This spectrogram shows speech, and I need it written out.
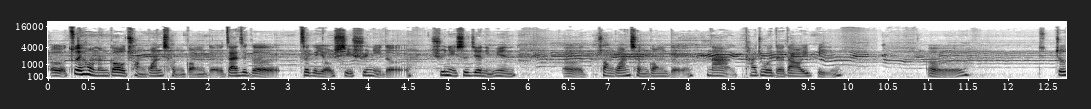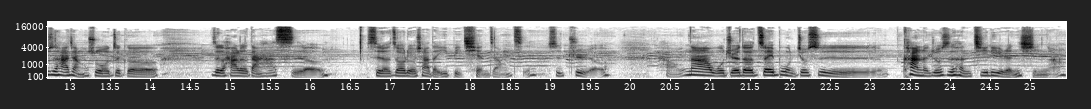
呃，最后能够闯关成功的，在这个这个游戏虚拟的。虚拟世界里面，呃，闯关成功的，那他就会得到一笔，呃，就是他讲说这个这个哈勒达他死了，死了之后留下的一笔钱，这样子是巨额。好，那我觉得这一部就是看了就是很激励人心啊，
